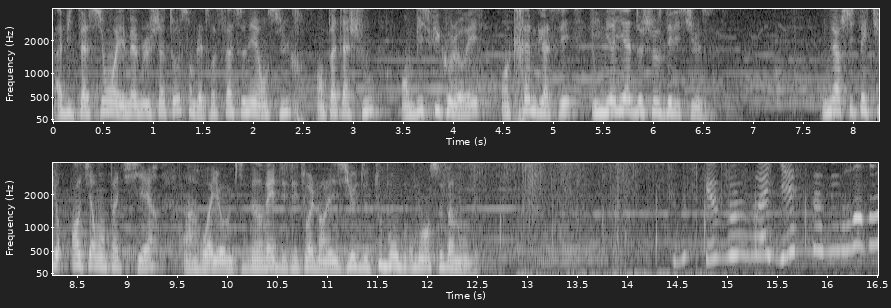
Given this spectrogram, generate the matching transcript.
habitations et même le château semblent être façonnés en sucre, en pâte à choux, en biscuits colorés, en crème glacée et une myriade de choses délicieuses. Une architecture entièrement pâtissière, un royaume qui donnerait des étoiles dans les yeux de tout bon gourmand en ce bas monde. Tout ce que vous voyez se mange.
